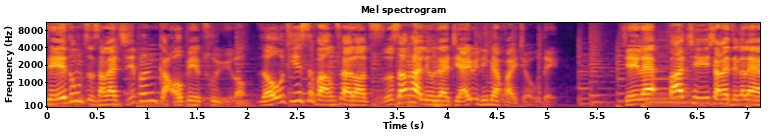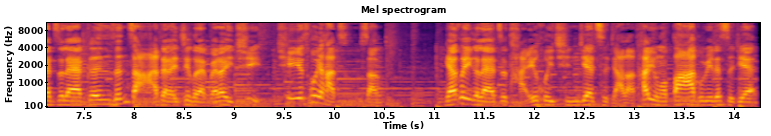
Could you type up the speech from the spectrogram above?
这种智商呢，基本告别出狱了，肉体是放出来了，智商还留在监狱里面怀旧的。建议呢，把接下来这个男子呢，跟扔炸弹的几个呢关到一起，切磋一下智商。安徽一个男子太会勤俭持家了，他用了八个月的时间，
